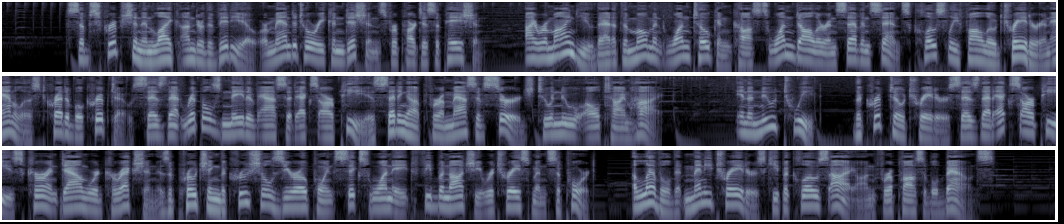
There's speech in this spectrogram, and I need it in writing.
Subscription and like under the video are mandatory conditions for participation. I remind you that at the moment one token costs $1.07 closely followed trader and analyst Credible Crypto says that Ripple's native asset XRP is setting up for a massive surge to a new all-time high. In a new tweet, the crypto trader says that XRP's current downward correction is approaching the crucial 0.618 Fibonacci retracement support, a level that many traders keep a close eye on for a possible bounce.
